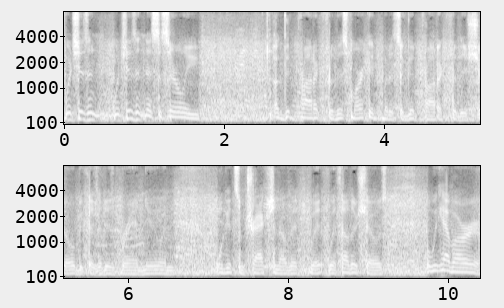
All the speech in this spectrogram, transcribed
which isn't which isn't necessarily a good product for this market, but it's a good product for this show because it is brand new, and we'll get some traction of it with, with other shows. But we have our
